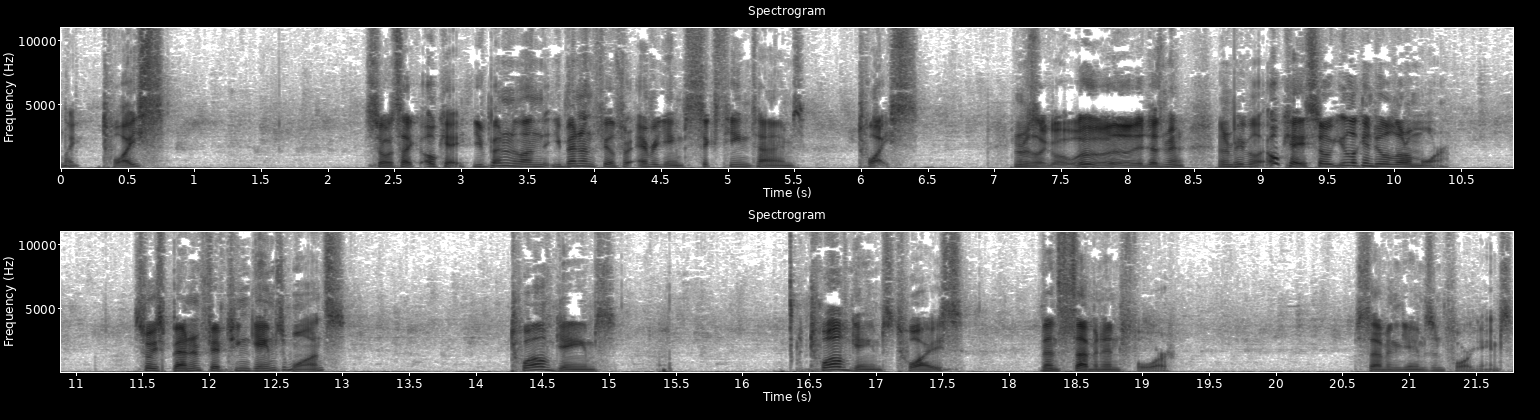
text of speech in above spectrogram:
like twice. So it's like, okay, you've been on you've been on the field for every game 16 times, twice. And I was like, oh, it doesn't matter. And people are like, okay, so you look into a little more. So he's been in 15 games once, 12 games, 12 games twice, then seven and four. Seven games and four games.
